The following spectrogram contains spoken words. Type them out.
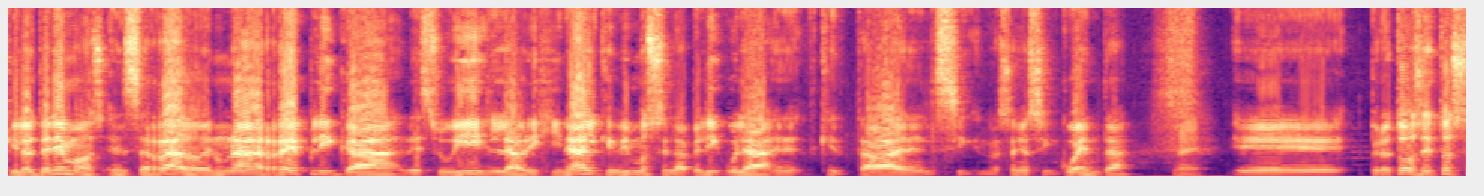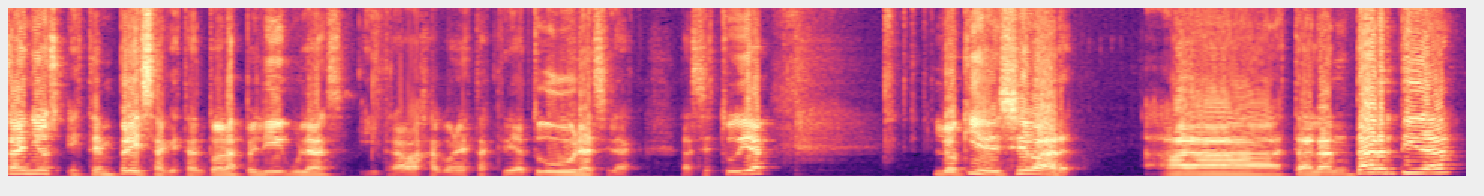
que lo tenemos encerrado en una réplica de su isla original que vimos en la película que estaba en, los años 50. Eh, pero todos estos años, esta empresa que está en todas las películas y trabaja con estas criaturas y las, estudia, lo quieren llevar hasta la Antártida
